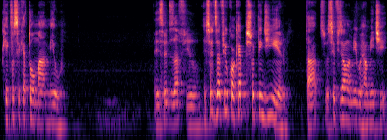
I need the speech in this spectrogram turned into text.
O que que você quer tomar meu? Esse é o desafio. Esse é o desafio de qualquer pessoa que tem dinheiro, tá? Se você fizer um amigo realmente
